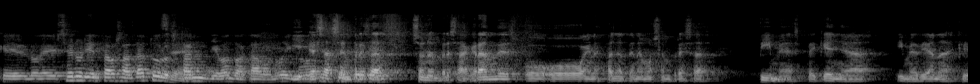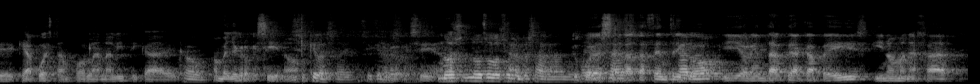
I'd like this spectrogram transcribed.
que lo de ser orientados al dato lo están llevando a cabo. ¿no? ¿Y conocen esas empresas son empresas grandes o, o en España tenemos empresas pymes, pequeñas y medianas que, que apuestan por la analítica? Y- Claro. Hombre, yo creo que sí, ¿no? Sí que hay, sí que creo hay. que sí, no, no todos son claro, empresas grandes. Tú puedes ser datacéntrico claro, y orientarte a KPIs y no manejar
